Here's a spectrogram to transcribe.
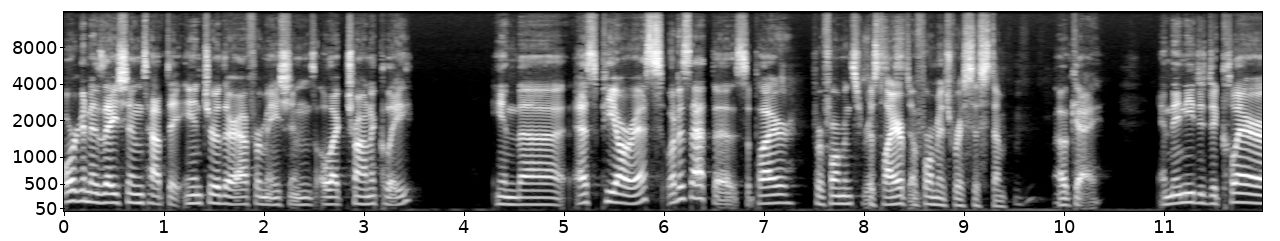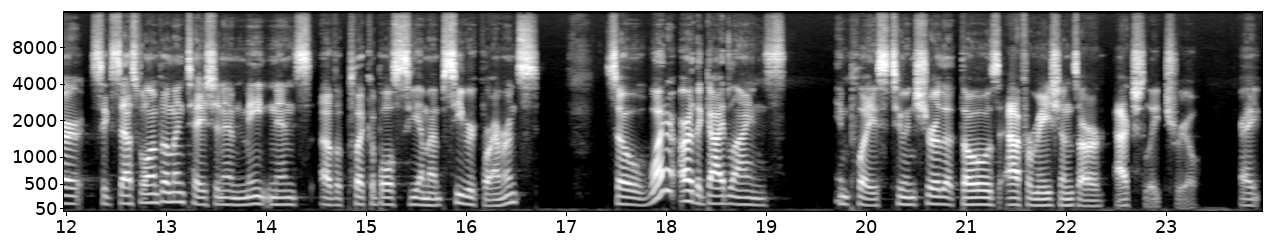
organizations have to enter their affirmations electronically in the SPRS. What is that? The supplier performance risk supplier system? performance risk system. Mm-hmm. Okay. And they need to declare successful implementation and maintenance of applicable CMMC requirements. So, what are the guidelines in place to ensure that those affirmations are actually true? Right.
